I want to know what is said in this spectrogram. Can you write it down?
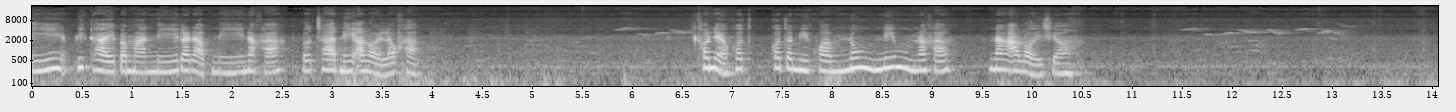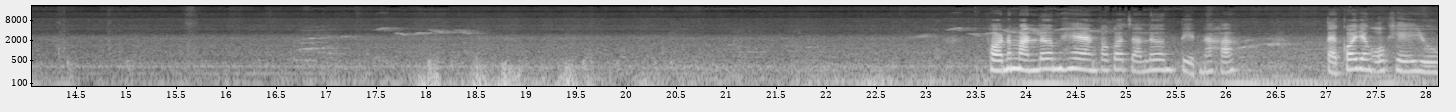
นี้พริกไทยประมาณนี้ระดับนี้นะคะ รสชาตินี้อร่อยแล้วค่ะข้าวเหนียวก็ก็จะมีความนุ่มนิ่มนะคะ น่าอร่อยเชียวพอน้ำมันเริ่มแห้งเขาก็จะเริ่มติดนะคะ แต่ก็ยังโอเคอยู่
